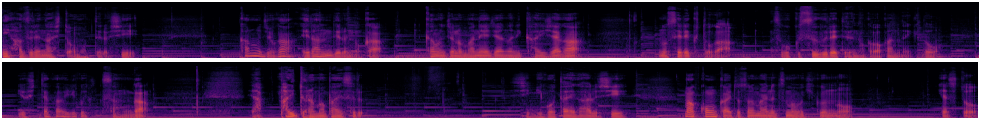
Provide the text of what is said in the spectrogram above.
に外れなしと思ってるし彼女が選んでるのか彼女のマネージャーなり会社がのセレクトがすごく優れてるのか分かんないけど吉高由里子さんがやっぱりドラマ映えする。し見応えがあるしまあ今回とその前の妻夫木くんのやつと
